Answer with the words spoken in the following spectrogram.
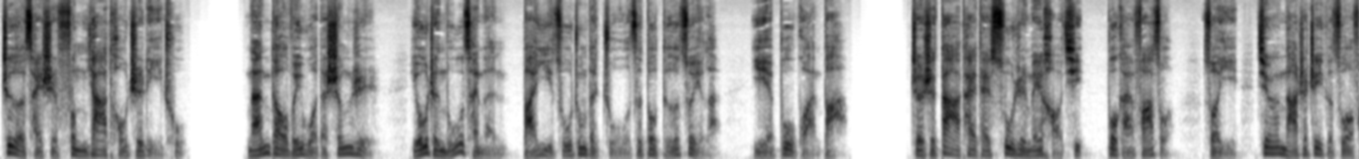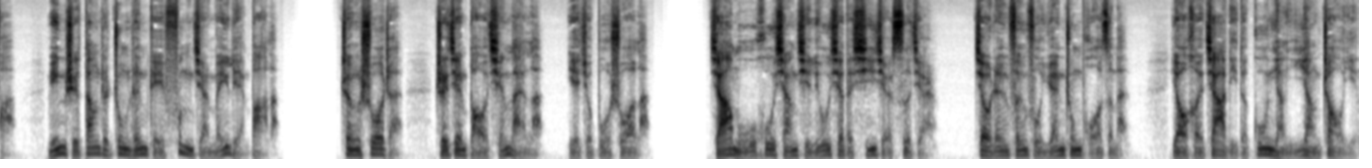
这才是凤丫头之理处。难道为我的生日，由着奴才们把一族中的主子都得罪了，也不管罢？这是大太太素日没好气，不敢发作，所以竟然拿着这个做法。”明是当着众人给凤姐没脸罢了。正说着，只见宝琴来了，也就不说了。贾母忽想起留下的喜姐四姐，叫人吩咐园中婆子们，要和家里的姑娘一样照应。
